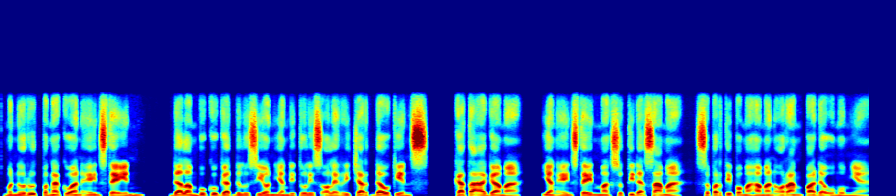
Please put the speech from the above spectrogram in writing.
Menurut pengakuan Einstein, dalam buku God Delusion yang ditulis oleh Richard Dawkins, kata agama, yang Einstein maksud tidak sama, seperti pemahaman orang pada umumnya.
